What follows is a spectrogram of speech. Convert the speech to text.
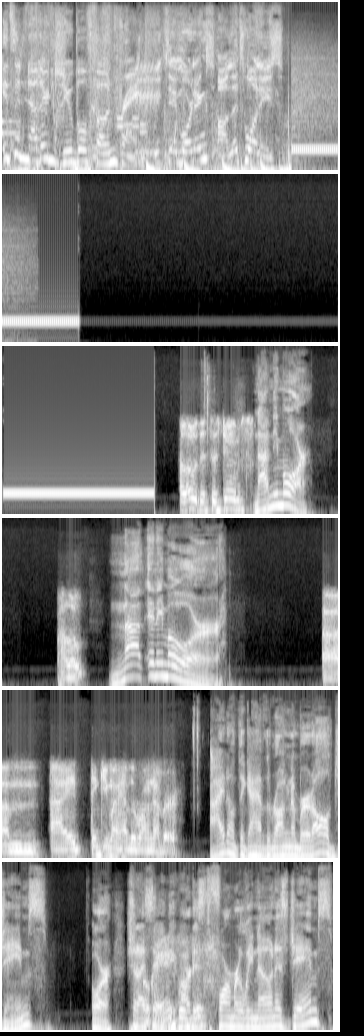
It's another Jubal phone prank. Weekday mornings on the 20s. Hello, this is James. Not anymore. Hello? Not anymore. Um, I think you might have the wrong number. I don't think I have the wrong number at all, James. Or should I Okay, say the who's artist this? formerly known as James?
